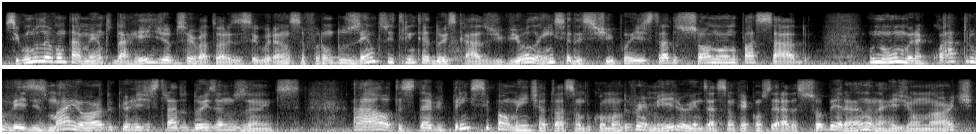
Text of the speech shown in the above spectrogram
Segundo o levantamento da Rede de Observatórios de Segurança, foram 232 casos de violência desse tipo registrados só no ano passado. O número é quatro vezes maior do que o registrado dois anos antes. A alta se deve principalmente à atuação do Comando Vermelho, organização que é considerada soberana na região norte,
